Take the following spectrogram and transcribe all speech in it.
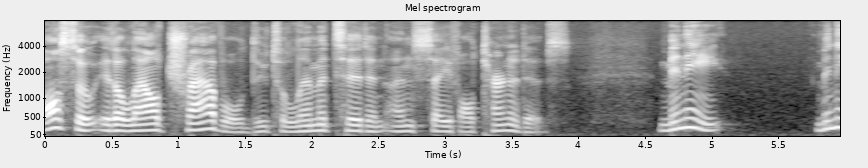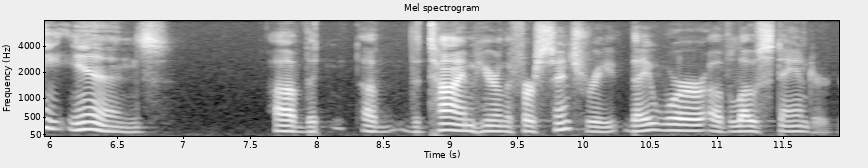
Also, it allowed travel due to limited and unsafe alternatives. Many, many inns of the, of the time here in the first century, they were of low standard,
